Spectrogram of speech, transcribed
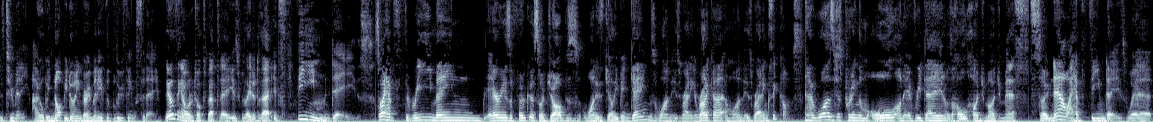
is too many. I will be not be doing very many of the blue things today. The other thing I want to talk about today is related to that. It's theme days. So I have three main areas of focus or jobs. One is Jelly Bean Games, one is writing erotica, and one is writing sitcoms. And I was just putting them all on every day and it was a whole hodgepodge mess. So now I have theme days where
